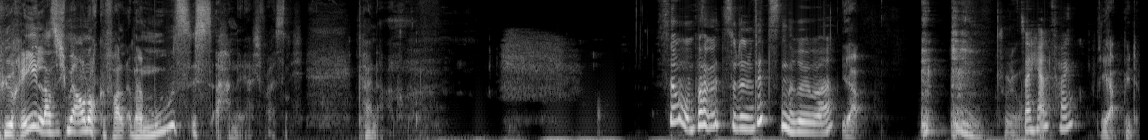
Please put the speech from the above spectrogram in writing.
Püree lasse ich mir auch noch gefallen, aber Mousse ist, ach nee, ich weiß nicht. Keine Ahnung. So, wollen wir zu den Witzen rüber? Ja. Entschuldigung. Soll ich anfangen? Ja, bitte.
